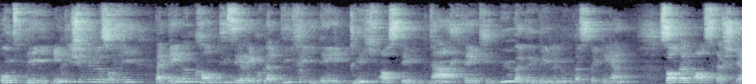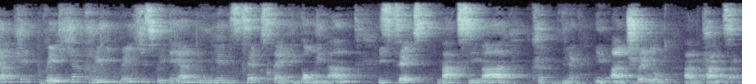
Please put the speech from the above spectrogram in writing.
Und die indische Philosophie, bei denen kommt diese regulative Idee nicht aus dem Nachdenken über den Willen und das Begehren, sondern aus der Stärke, welcher Trieb, welches Begehren in mir ist selbst ein dominant, ist selbst maximal, könnten wir in Anspielung an Kant sagen.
